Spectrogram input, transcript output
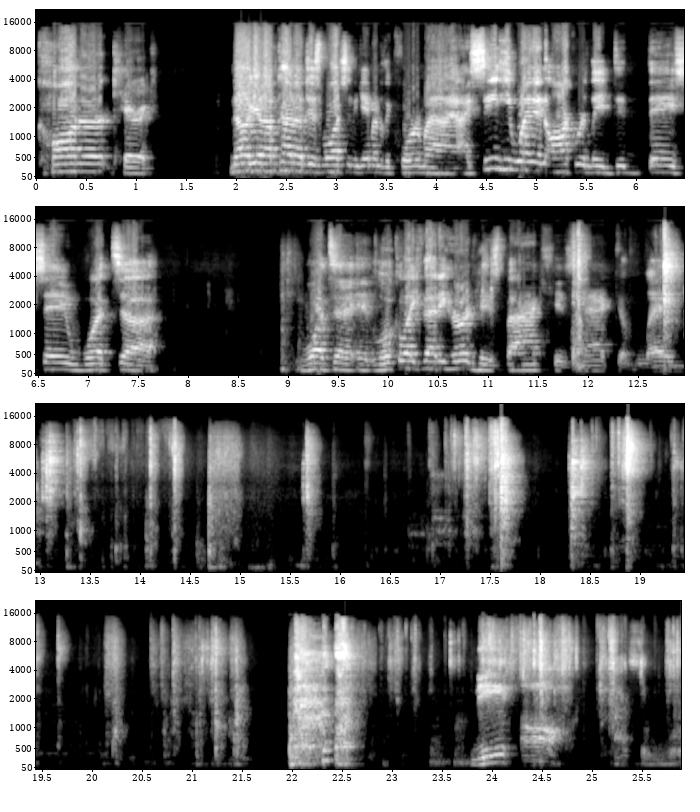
Connor Carrick. Now again, I'm kind of just watching the game out of the corner of my eye. I seen he went in awkwardly. Did they say what uh, what uh, it looked like that he hurt? His back, his neck, a leg. Knee. Oh, that's the worst.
